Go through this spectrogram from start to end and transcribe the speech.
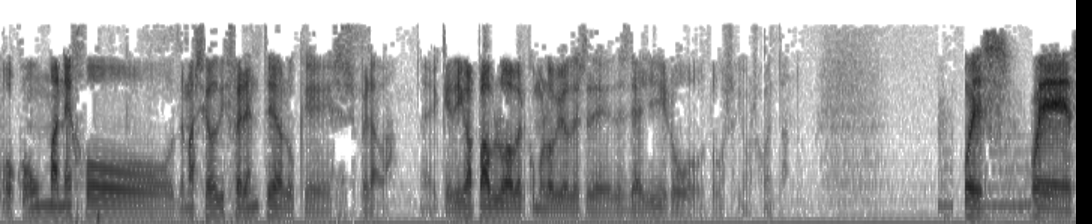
o con un manejo demasiado diferente a lo que se esperaba. Eh, que diga Pablo a ver cómo lo vio desde, desde allí y luego, seguimos comentando. Pues, pues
